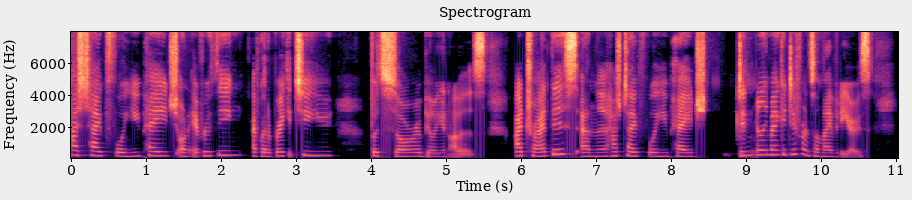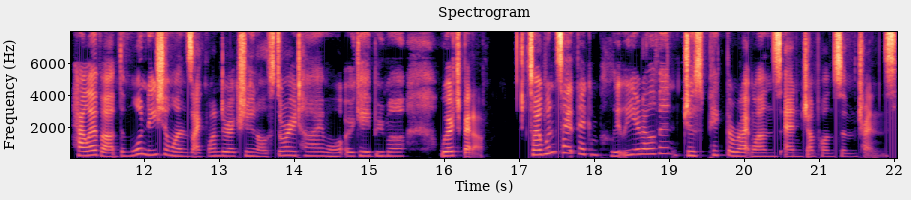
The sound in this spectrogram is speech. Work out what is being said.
hashtag for you page on everything, I've got to break it to you, but so are a billion others. I tried this and the hashtag for you page didn't really make a difference on my videos. However, the more niche ones like One Direction or Storytime or OK Boomer worked better. So I wouldn't say that they're completely irrelevant, just pick the right ones and jump on some trends.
